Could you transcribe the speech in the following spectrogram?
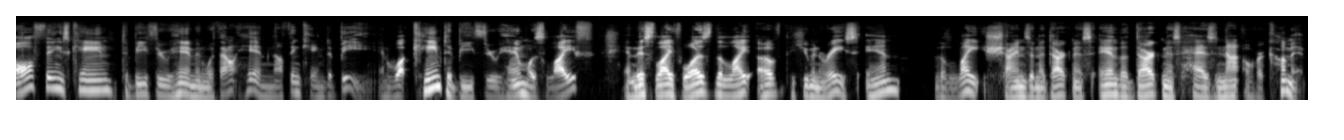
all things came to be through him, and without him nothing came to be. And what came to be through him was life, and this life was the light of the human race. And the light shines in the darkness, and the darkness has not overcome it.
